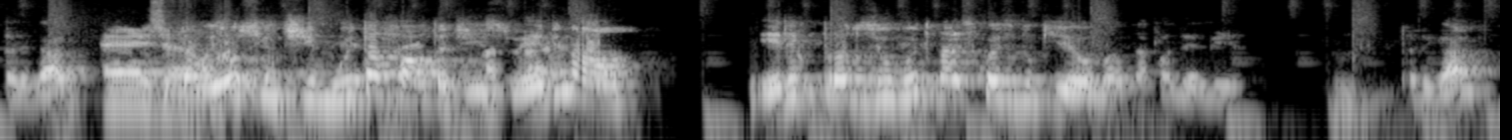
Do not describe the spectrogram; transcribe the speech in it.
Tá ligado? É, já. Então eu senti muita falta disso. Ele não. Ele produziu muito mais coisa do que eu, mano, na pandemia. Uhum. Tá ligado?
